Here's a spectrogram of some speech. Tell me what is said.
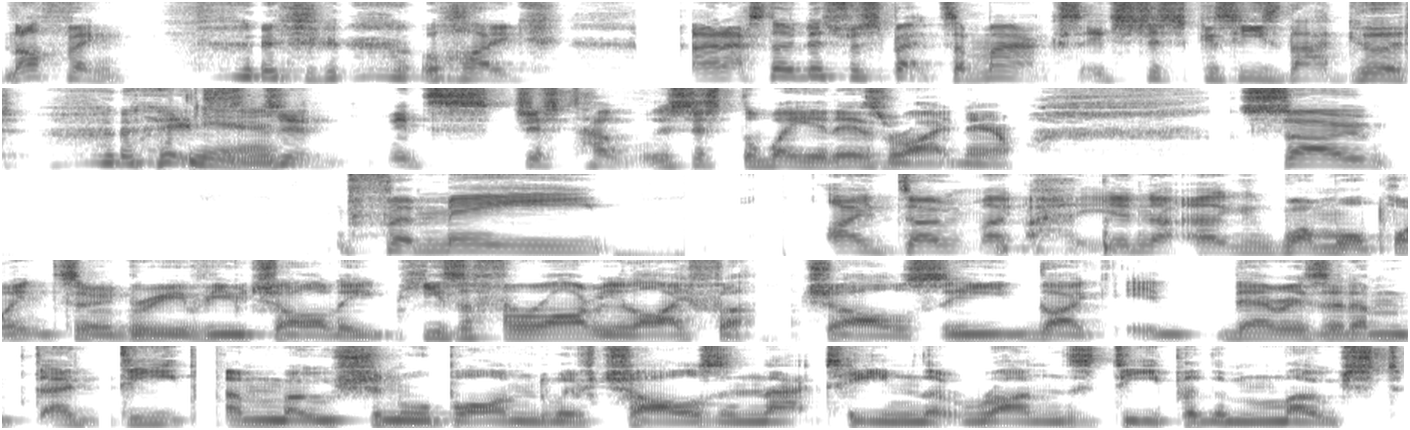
Nothing. like, and that's no disrespect to Max. It's just because he's that good. It's Yeah. just, it's just how it's just the way it is right now. So, for me, I don't. Like, you know, uh, one more point to agree with you, Charley. He's a Ferrari lifer, Charles. He like there is an, um, a deep emotional bond with Charles and that team that runs deeper than most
